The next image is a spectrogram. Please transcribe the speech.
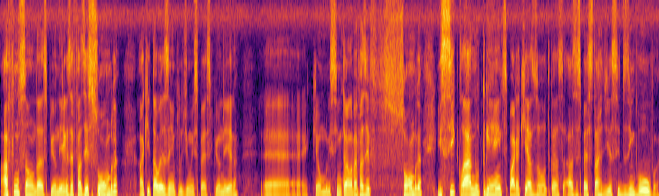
A função das pioneiras é fazer sombra. Aqui está o exemplo de uma espécie pioneira, é, que é o murici. Então ela vai fazer sombra e ciclar nutrientes para que as outras, as espécies tardias se desenvolvam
